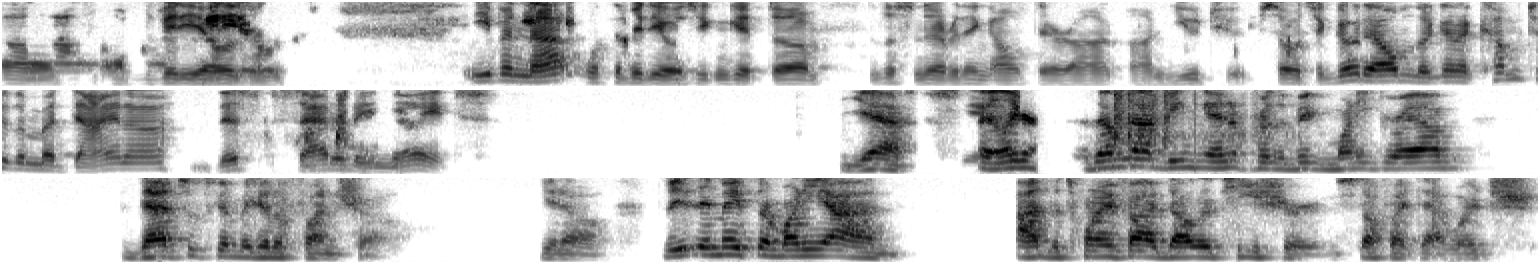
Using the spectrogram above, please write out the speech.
of, of videos and even not with the videos, you can get uh, listen to everything out there on on YouTube. So it's a good album. They're going to come to the Medina this Saturday night. Yes, yeah. and like them not being in it for the big money grab, that's what's going to make it a fun show. You know, they, they make their money on on the twenty five dollar T shirt and stuff like that, which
